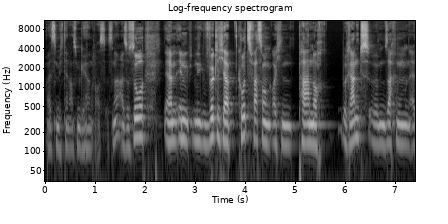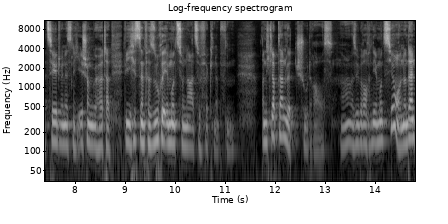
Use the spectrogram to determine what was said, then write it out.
weil es nämlich dann aus dem Gehirn raus ist. Ne? Also so ähm, in, in, wirklicher Kurzfassung euch ein paar noch Randsachen ähm, erzählt, wenn ihr es nicht eh schon gehört habt, wie ich es dann versuche, emotional zu verknüpfen. Und ich glaube, dann wird ein Schuh draus. Ne? Also wir brauchen die Emotionen. Und dann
